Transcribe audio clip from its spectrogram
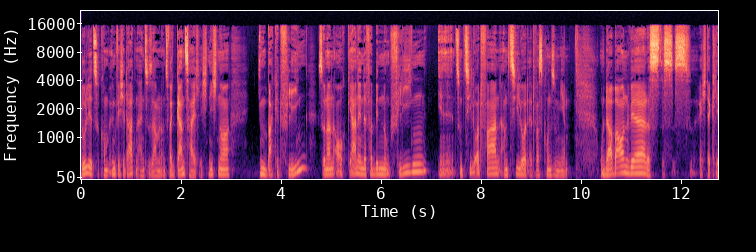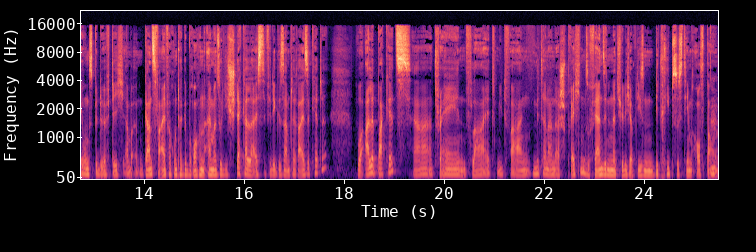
Bredouille zu kommen, irgendwelche Daten einzusammeln. Und zwar ganzheitlich. Nicht nur im Bucket fliegen, sondern auch gerne in der Verbindung fliegen, äh, zum Zielort fahren, am Zielort etwas konsumieren. Und da bauen wir, das, das ist recht erklärungsbedürftig, aber ganz vereinfacht runtergebrochen, einmal so die Steckerleiste für die gesamte Reisekette wo alle Buckets, ja, Train, Flight, Mietwagen, miteinander sprechen, sofern sie natürlich auf diesem Betriebssystem aufbauen. Mhm.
